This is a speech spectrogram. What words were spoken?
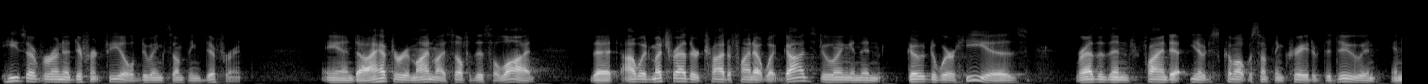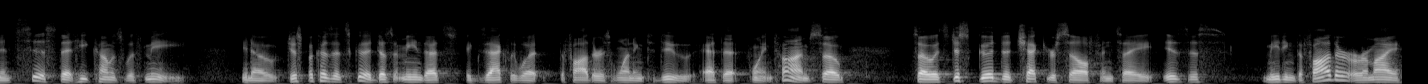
he's over in a different field doing something different. And uh, I have to remind myself of this a lot that I would much rather try to find out what God's doing and then go to where He is rather than find it, you know, just come up with something creative to do and, and insist that He comes with me. You know, just because it's good doesn't mean that's exactly what the Father is wanting to do at that point in time. So, so it's just good to check yourself and say, is this meeting the Father or am I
